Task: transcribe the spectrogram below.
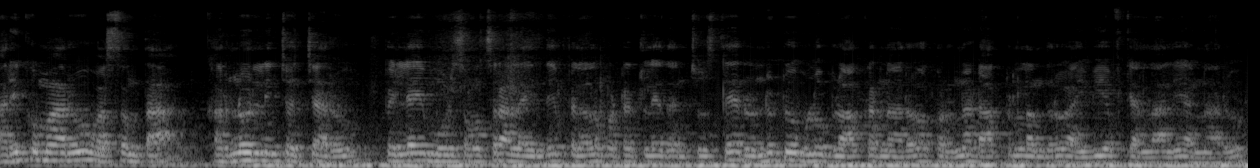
హరికుమారు వసంత కర్నూలు నుంచి వచ్చారు. పెళ్ళై మూడు సంవత్సరాలు అయింది పిల్లలు పుట్టట్లేదని చూస్తే రెండు ట్యూబులు బ్లాక్ అన్నారు. అక్కడ ఉన్న డాక్టర్లు అందరూ ఐవీఎఫ్కి వెళ్ళాలి అన్నారు.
